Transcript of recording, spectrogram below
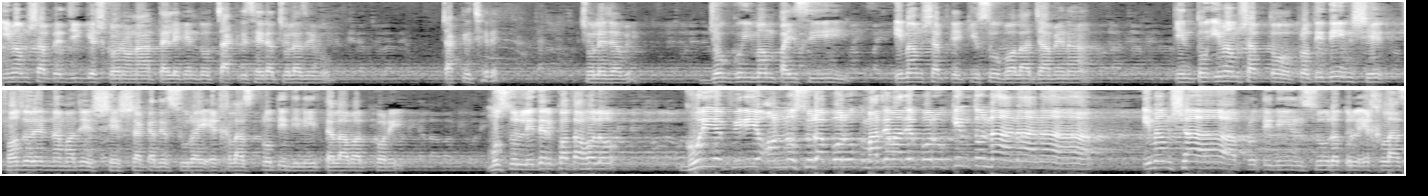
ইমাম সাহেবকে জিজ্ঞেস করো না, তাইলে কিন্তু চাকরি ছেড়ে চলে যাব। চাকরি ছেড়ে চলে যাবে। যোগ্য ইমাম পাইছি, ইমাম সাহেবকে কিছু বলা যাবে না। কিন্তু ইমাম সাহেব তো প্রতিদিন সে ফজরের নামাজে শেষ রাকাতে সুরাই এখলাস প্রতিদিনই তেলাবাদ করে। মুসল্লিদের কথা হলো, ঘুরিয়ে ফিরিয়ে অন্য সুরা পড়ুক, মাঝে মাঝে পড়ুক, কিন্তু না না না। ইমাম শাহ প্রতিদিন সুরাতুল এখলাস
